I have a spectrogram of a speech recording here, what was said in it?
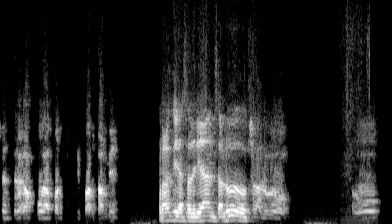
entregas pueda participar también. Gracias, Adrián. Saludos. Un saludo.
